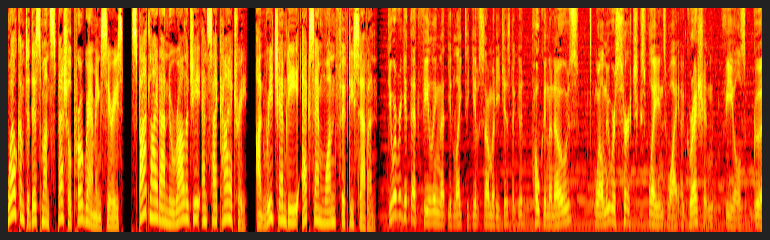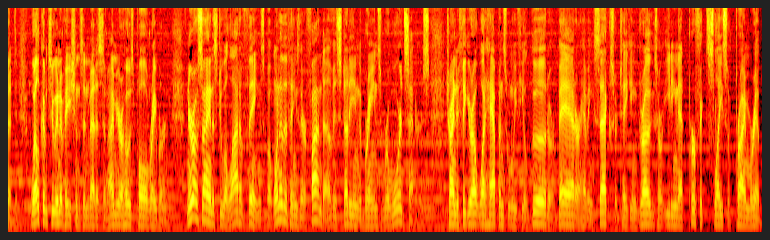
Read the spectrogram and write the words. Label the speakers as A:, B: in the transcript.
A: Welcome to this month's special programming series, Spotlight on Neurology and Psychiatry, on ReachMD XM157.
B: Do you ever get that feeling that you'd like to give somebody just a good poke in the nose? Well, new research explains why aggression feels good. Welcome to Innovations in Medicine. I'm your host, Paul Raeburn. Neuroscientists do a lot of things, but one of the things they're fond of is studying the brain's reward centers, trying to figure out what happens when we feel good or bad, or having sex, or taking drugs, or eating that perfect slice of prime rib.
